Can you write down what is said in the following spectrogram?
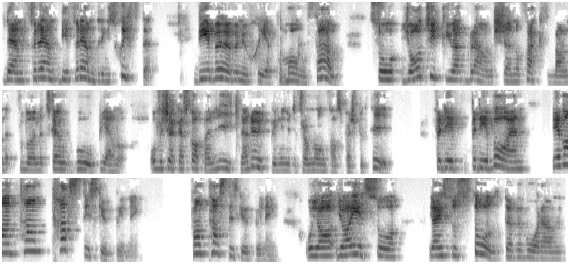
den föränd, det förändringsskiftet, det behöver nu ske på mångfald. Så jag tycker ju att branschen och fackförbundet ska gå ihop igen och, och försöka skapa en liknande utbildning utifrån mångfaldsperspektiv. För det, för det, var, en, det var en fantastisk utbildning. Fantastisk utbildning. Och jag, jag, är, så, jag är så stolt över våran,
